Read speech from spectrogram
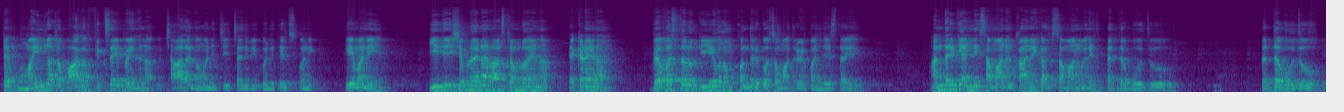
అంటే మైండ్లో అట్లా బాగా ఫిక్స్ అయిపోయింది నాకు చాలా గమనించి చదివి కొన్ని తెలుసుకొని. ఏమని? ఈ దేశంలో అయినా రాష్ట్రంలో అయినా ఎక్కడైనా వ్యవస్థలు కేవలం కొందరి కోసం మాత్రమే పనిచేస్తాయి. అందరికీ అన్నీ సమానం కానే కాదు సమానం అనేది పెద్ద బోతు. పెద్ద బూతు.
